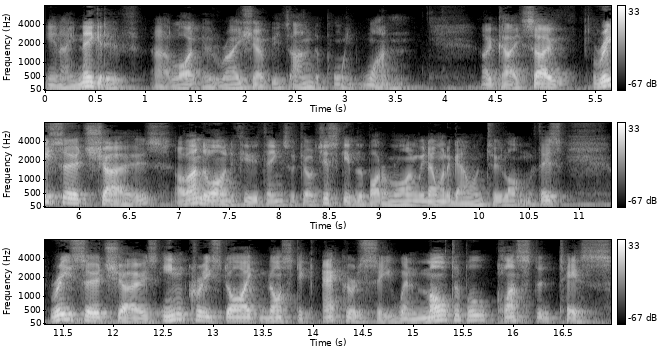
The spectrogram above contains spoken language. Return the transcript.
in a negative uh, likelihood ratio, it's under 0.1. Okay, so research shows, I've underlined a few things which I'll just give the bottom line, we don't want to go on too long with this. Research shows increased diagnostic accuracy when multiple clustered tests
